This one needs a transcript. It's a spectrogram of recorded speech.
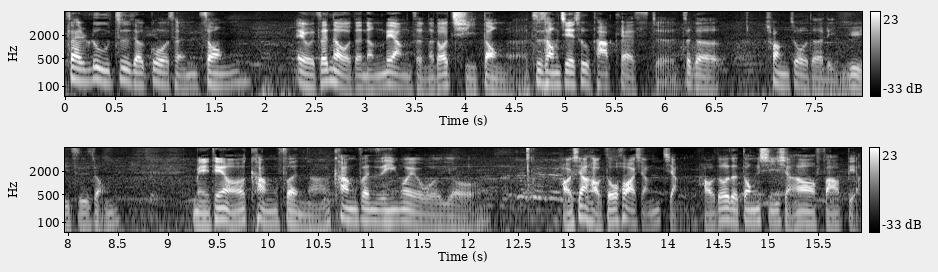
在录制的过程中。哎，我真的我的能量整个都启动了。自从接触 podcast 这个创作的领域之中，每天我要亢奋啊！亢奋是因为我有好像好多话想讲，好多的东西想要发表，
